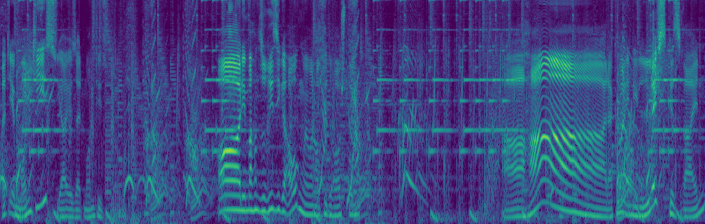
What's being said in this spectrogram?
Seid ihr Montys? Ja, ihr seid Montys, glaube ich. Oh, die machen so riesige Augen, wenn man auf die drauf springt. Aha, da kann man in die Löchskis rein.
